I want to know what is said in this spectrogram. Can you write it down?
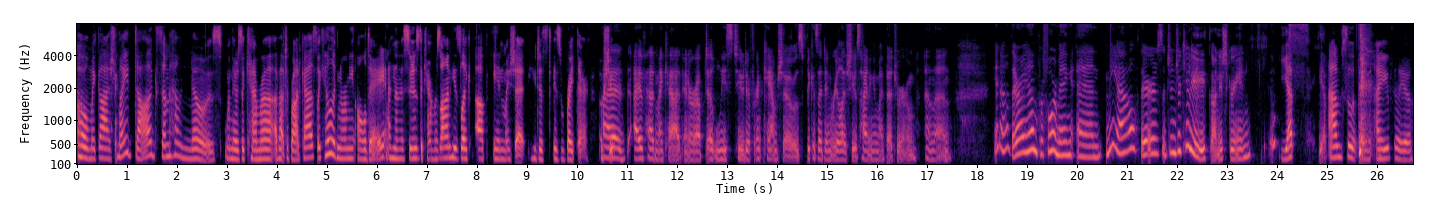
Oh my gosh, my dog somehow knows when there's a camera about to broadcast. Like he'll ignore me all day, and then as soon as the camera's on, he's like up in my shit. He just is right there. Oh shoot! I've had my cat interrupt at least two different cam shows because I didn't realize she was hiding in my bedroom, and then you know, there I am performing, and meow, there's a ginger kitty on your screen. Oops. Yep. Yep. Absolutely. I feel you.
